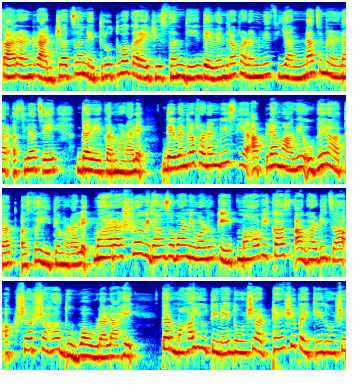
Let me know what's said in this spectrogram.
कारण राज्याचं नेतृत्व करायची संधी देवेंद्र फडणवीस यांनाच मिळणार असल्याचे दरेकर म्हणाले. देवेंद्र फडणवीस हे आपल्या मागे उभे राहतात असंही ते म्हणाले. महाराष्ट्र विधानसभा निवडणुकीत महाविकास आघाडीचा अक्षरशः धुव्वा उडाला आहे. तर महायुतीने दोनशे अठ्ठ्याऐंशी पैकी दोनशे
